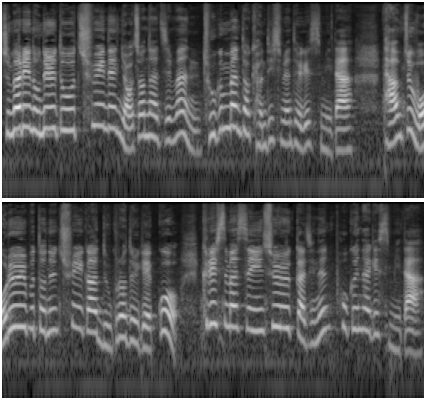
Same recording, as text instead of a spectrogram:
주말인 오늘도 추위는 여전하지만 조금만 더 견디시면 되겠습니다. 다음 주 월요일부터는 추위가 누그러들겠고 크리스마스인 수요일까지는 포근하겠습니다.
